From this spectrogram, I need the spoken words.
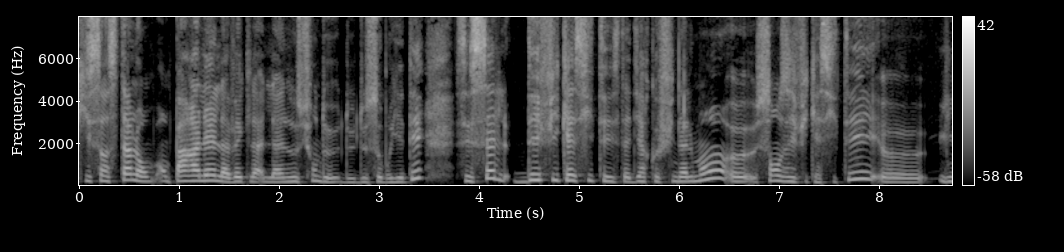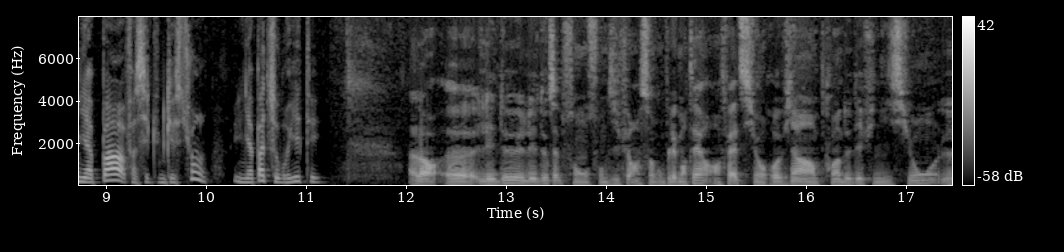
qui s'installe en, parallèle avec la, notion de, de sobriété, c'est celle d'efficacité. C'est-à-dire que finalement, sans efficacité, il n'y a pas... Enfin, c'est une question. Il n'y a pas de sobriété. Alors, euh, les, deux, concepts sont, différents, sont complémentaires. En fait, si on revient à un point de définition, il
